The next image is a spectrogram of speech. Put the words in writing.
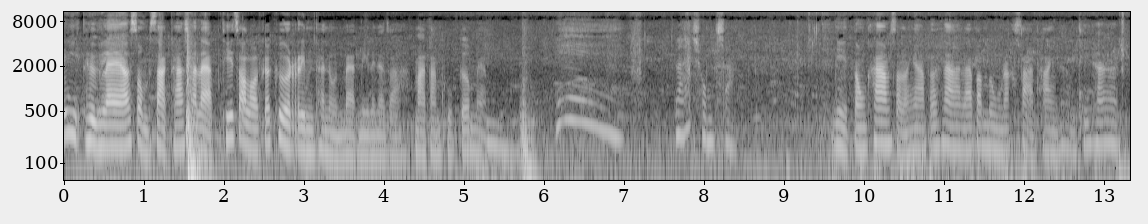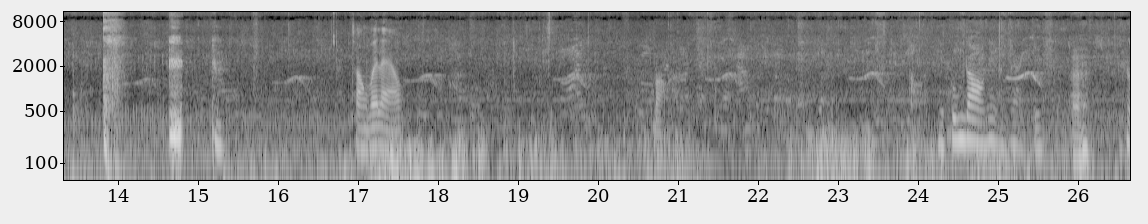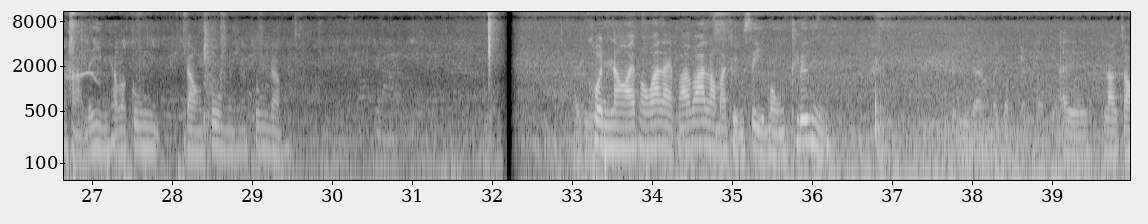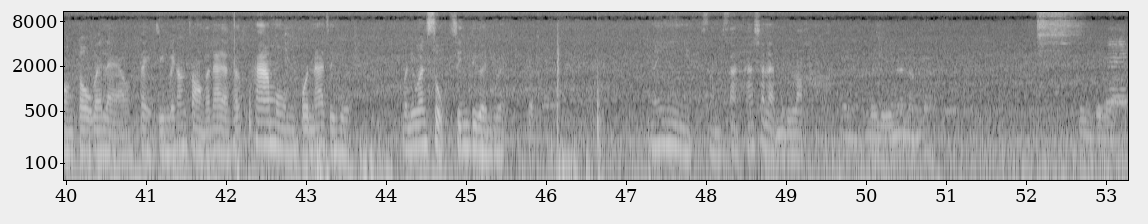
นี่ถึงแล้วสมศักดิ์ท่าฉลับที่จอดรถก็คือริมถนนแบบนี้เลยนะจ๊ะ มาตาม Google Map ร้านชมสักดิ์นี่ตรงข้ามสำนักงานพัฒนาและบำรุงรักษาทางน้ำที่ห้าจองไว้แล้ว บอกค่ะอ๋อมีกุ้งดองนี่อยากกินฮะหาได้ยินคำว่ากุ้งดองกุ้งนะกุ้งดอง ให้ดูคนน้อยเพราะว่าอะไรเพราะว่าเรามาถึงสี่โมงครึ่ง จะดีแล้วไม่จบเก็บจบเออ เราจองโต๊ะไว้แล้ว แต่จริงๆไม่ต้องจองก็ได้แต่ถ้าห้าโมงคนน่าจะเยอะ วันนี้วันศุกร์สิ้นเดือนด้วยเก็บนี่สมศักดิ์ท่าฉลับมาดูราคาไม่รู้แนะนำได้ซึ่งเป็นเวลา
